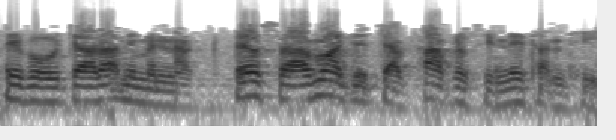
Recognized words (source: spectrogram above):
ไอ้บทอุจจาระนี่มันหนัก แล้วสามารถจะจับภาพกระสินได้ทันที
